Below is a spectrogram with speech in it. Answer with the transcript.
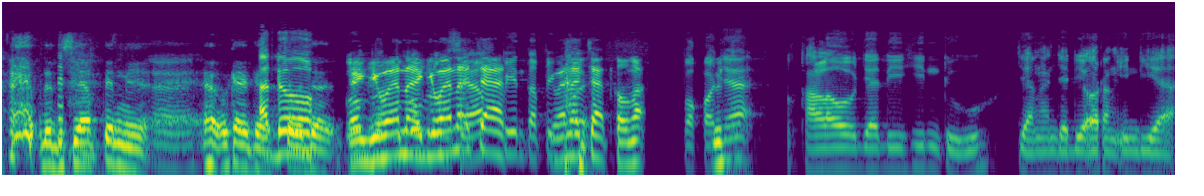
udah disiapin nih. Eh. Oke oke. Aduh. Ya, gimana, gimana, Tapi Gimana gua- cat? Kalau nggak pokoknya kalau jadi Hindu jangan jadi orang India,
